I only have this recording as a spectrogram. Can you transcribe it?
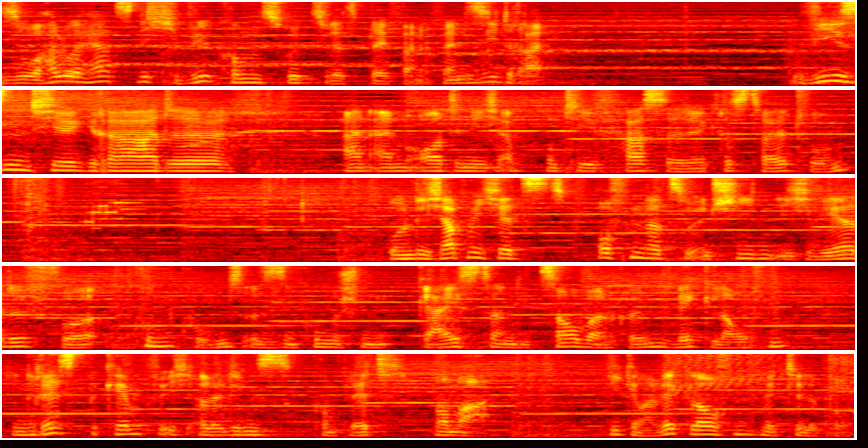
So, hallo, herzlich willkommen zurück zu Let's Play Final Fantasy 3. Wir sind hier gerade an einem Ort, den ich abgrundtief hasse, der Kristallturm. Und ich habe mich jetzt offen dazu entschieden, ich werde vor Kumkums, also diesen komischen Geistern, die zaubern können, weglaufen. Den Rest bekämpfe ich allerdings komplett normal. Wie kann man weglaufen? Mit Teleport.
